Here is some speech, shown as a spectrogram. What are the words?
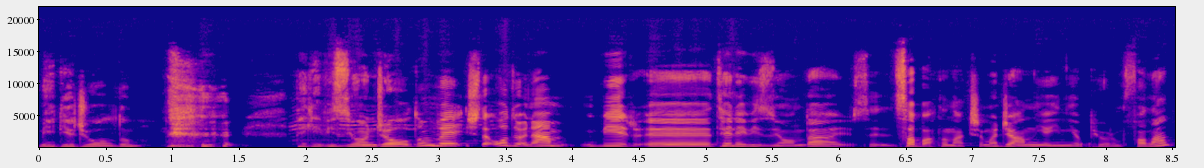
Medyacı oldum. Televizyoncu oldum ve işte o dönem bir e, televizyonda sabahtan akşama canlı yayın yapıyorum falan.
